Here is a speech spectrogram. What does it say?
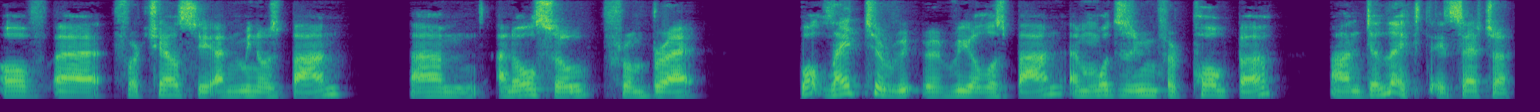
of uh, for Chelsea and Mino's ban?" Um, and also from Brett, what led to Raiola's ban, and what does it mean for Pogba and De Ligt, etc.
